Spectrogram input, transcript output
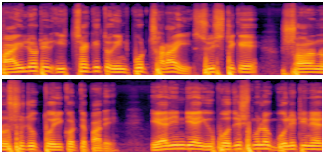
পাইলটের ইচ্ছাকৃত ইনপুট ছাড়াই সুইচটিকে সরানোর সুযোগ তৈরি করতে পারে। এয়ার ইন্ডিয়া এই উপদেশমূলক বুলেটিনের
